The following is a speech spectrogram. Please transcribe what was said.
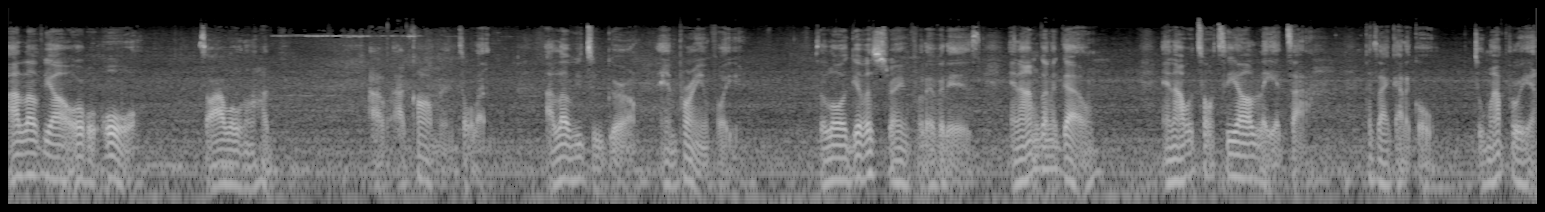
I love y'all all, all. So I wrote on her I, I comment told her, I love you too, girl, and praying for you. So, Lord, give us strength, whatever it is. And I'm to go, and I will talk to y'all later, because I got to go do my prayer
